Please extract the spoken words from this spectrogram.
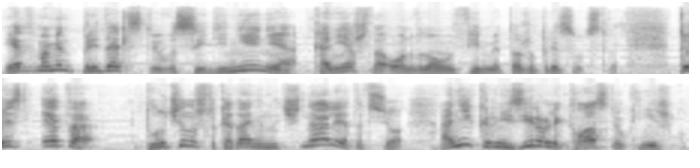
И этот момент предательства и воссоединения, конечно, он в новом фильме тоже присутствует. То есть это получилось, что когда они начинали это все, они экранизировали классную книжку.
